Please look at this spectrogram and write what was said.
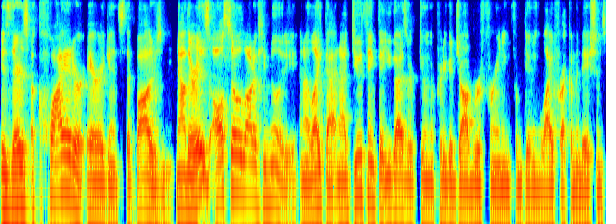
is there's a quieter arrogance that bothers me. Now, there is also a lot of humility, and I like that. And I do think that you guys are doing a pretty good job refraining from giving life recommendations,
